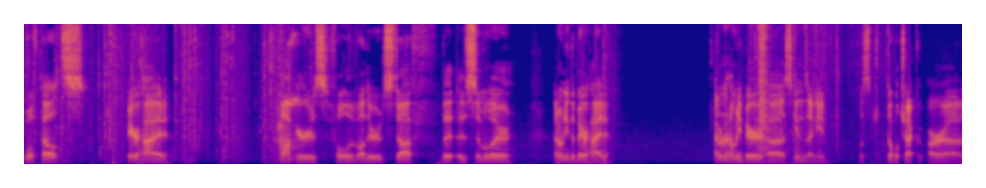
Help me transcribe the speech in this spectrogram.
wolf pelts, bear hide, lockers full of other stuff that is similar. I don't need the bear hide. I don't know how many bear uh, skins I need. Let's double check our uh,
